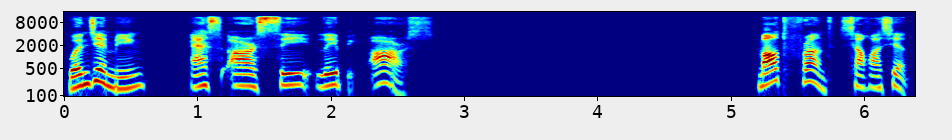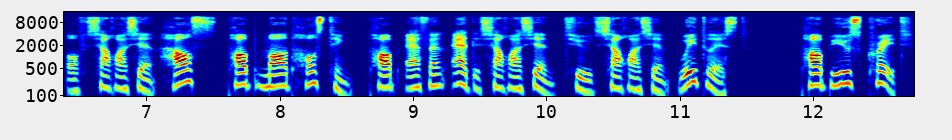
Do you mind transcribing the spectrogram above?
文件名 src lib ars mount front 下划线 of 下划线 house pop mount hosting pop fn add 下划线 to 下划线 waitlist pop use crate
